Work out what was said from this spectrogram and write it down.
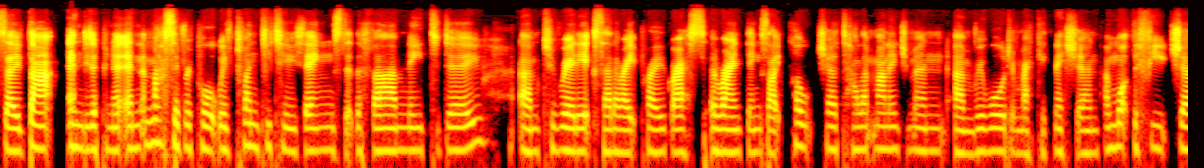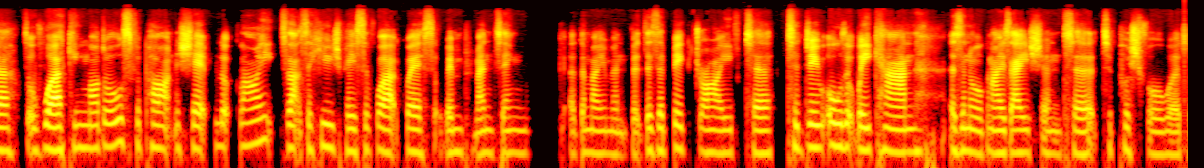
so that ended up in a, in a massive report with 22 things that the firm need to do um, to really accelerate progress around things like culture talent management um, reward and recognition and what the future sort of working models for partnership look like. So that's a huge piece of work we're sort of implementing at the moment but there's a big drive to to do all that we can as an organization to to push forward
